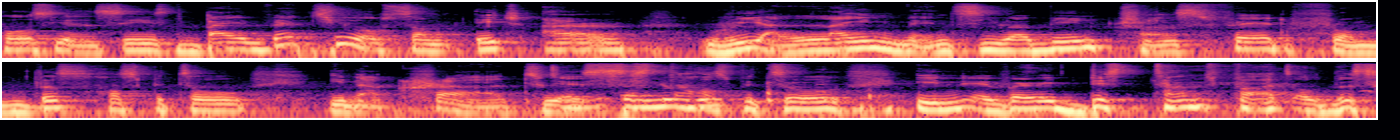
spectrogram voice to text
calls you and says, by virtue of some HR realignments, you are being transferred from this hospital in Accra to, to a sister hospital in a very distant part of this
